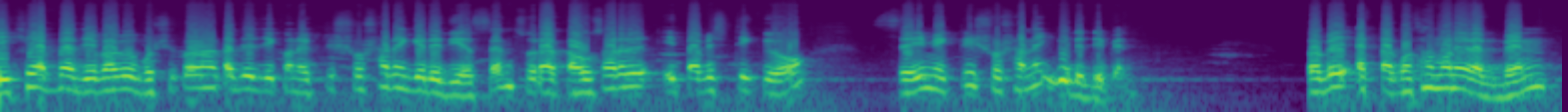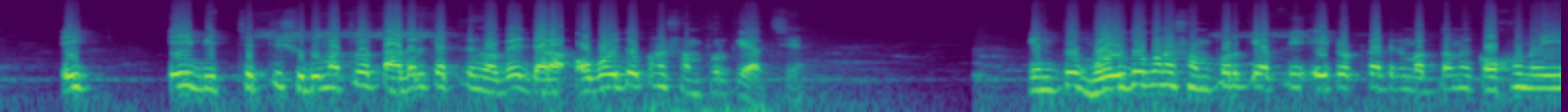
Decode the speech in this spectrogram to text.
লিখে আপনারা যেভাবে বশীকরণের কাজে যে কোনো একটি শ্মশানে গেড়ে দিয়েছেন, সুরা কাউসারের এই তাবিজটিকেও সেম একটি শ্মশানে গেড়ে দিবেন। তবে একটা কথা মনে রাখবেন এই বিচ্ছেদটি শুধুমাত্র তাদের ক্ষেত্রে হবে যারা অবৈধ কোনো সম্পর্কে আছে। কিন্তু বৈধ কোনো সম্পর্কে আপনি এই টোটকাটির মাধ্যমে কখনোই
